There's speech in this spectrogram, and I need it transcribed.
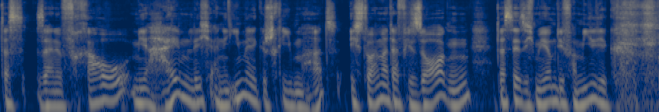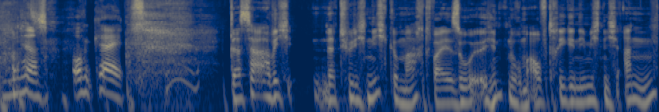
dass seine Frau mir heimlich eine E-Mail geschrieben hat, ich soll mal dafür sorgen, dass er sich mehr um die Familie kümmert. Ja, okay. Das habe ich natürlich nicht gemacht, weil so hintenrum Aufträge nehme ich nicht an.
